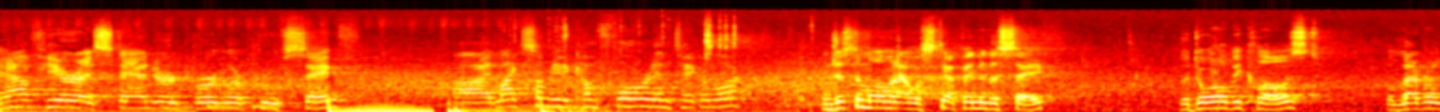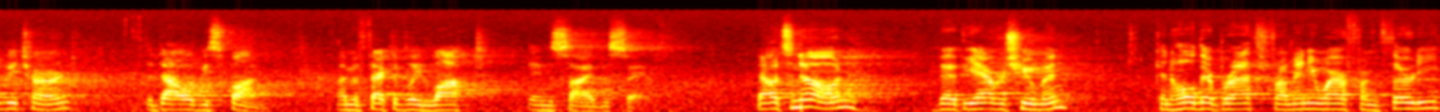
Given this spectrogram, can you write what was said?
have here a standard burglar-proof safe. Uh, I'd like somebody to come forward and take a look. In just a moment, I will step into the safe. The door will be closed, the lever will be turned, the dial will be spun. I'm effectively locked inside the safe. Now, it's known that the average human can hold their breath from anywhere from 30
